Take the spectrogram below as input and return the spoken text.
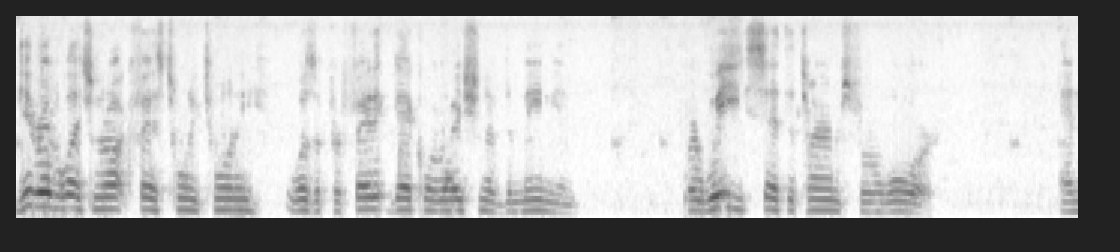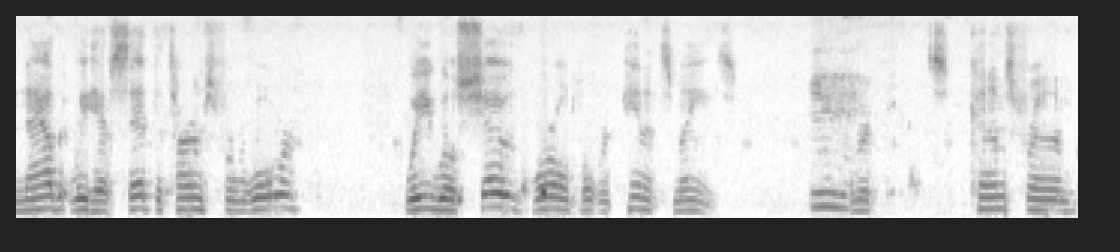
Get Revelation Rock Fest 2020 was a prophetic declaration of dominion where we set the terms for war. And now that we have set the terms for war, we will show the world what repentance means. And repentance comes from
